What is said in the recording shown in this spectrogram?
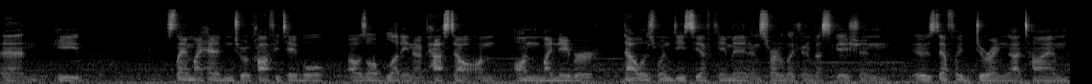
And he slammed my head into a coffee table. I was all bloody and I passed out on on my neighbor. That was when DCF came in and started like an investigation. It was definitely during that time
